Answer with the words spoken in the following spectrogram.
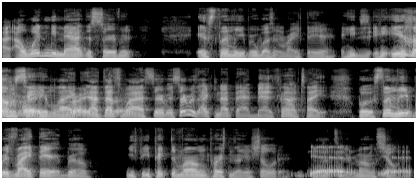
I, I wouldn't be mad at the Servant if Slim Reaper wasn't right there, and he just you know what I'm Right, saying? Like right, that, that's why. I serve. Serve is actually not that bad, kind of tight, but Slim Reaper is right there, bro. You, you picked the wrong person on your shoulder. You to the Yeah, wrong yeah. shoulder.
